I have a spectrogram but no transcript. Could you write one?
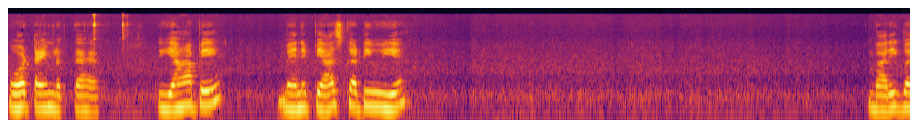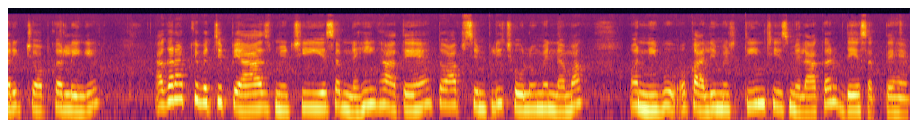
बहुत टाइम लगता है। तो यहाँ पे मैंने प्याज काटी हुई है। बारीक बारीक चॉप कर लेंगे। अगर आपके बच्चे प्याज, मिर्ची ये सब नहीं खाते हैं तो आप सिंपली छोलों में नमक और नींबू और काली मिर्च तीन चीज़ मिलाकर दे सकते हैं।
